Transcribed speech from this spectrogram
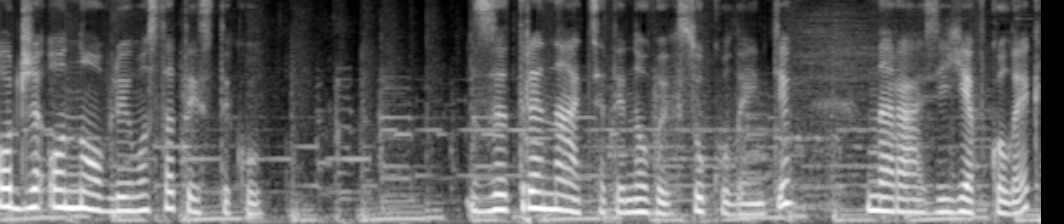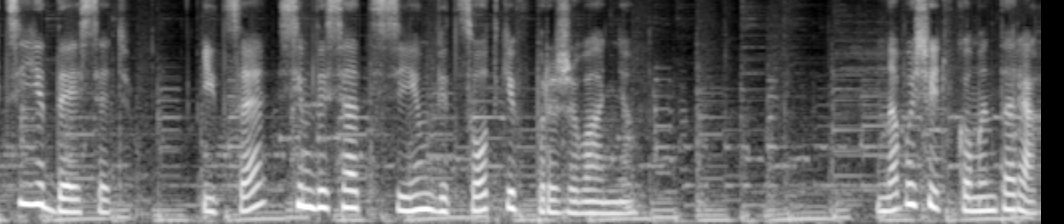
Отже, оновлюємо статистику. З 13 нових сукулентів наразі є в колекції 10, і це 77% приживання. Напишіть в коментарях,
